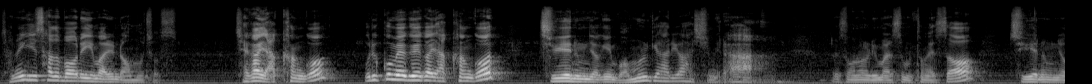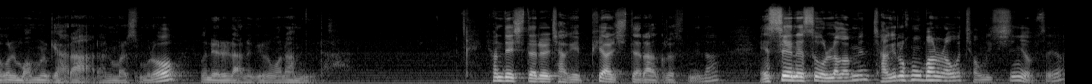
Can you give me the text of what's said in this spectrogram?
저는 이 사도 바울의 이 말이 너무 좋습니다. 제가 약한 것, 우리 꿈의 교회가 약한 것, 주의 능력이 머물게 하려 하심이라. 그래서 오늘 이 말씀을 통해서 주의 능력을 머물게 하라라는 말씀으로 은혜를 나누기를 원합니다. 현대 시대를 자기 PR 시대라 그렇습니다. SNS 올라가면 자기를 홍보하느라고 정신이 없어요.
